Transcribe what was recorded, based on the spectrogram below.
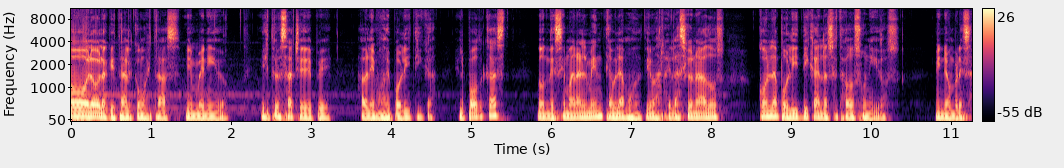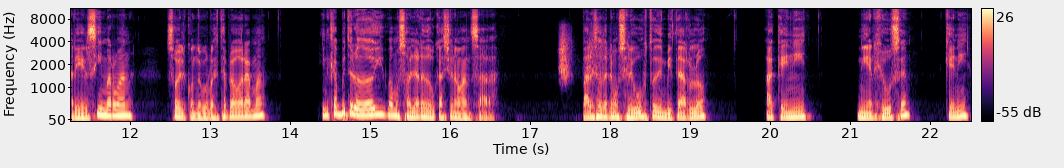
Hola, hola, ¿qué tal? ¿Cómo estás? Bienvenido. Esto es HDP, Hablemos de Política, el podcast donde semanalmente hablamos de temas relacionados con la política en los Estados Unidos. Mi nombre es Ariel Zimmerman, soy el conductor de este programa y en el capítulo de hoy vamos a hablar de educación avanzada. Para eso tenemos el gusto de invitarlo a Kenny Nienheuse. Kenny,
